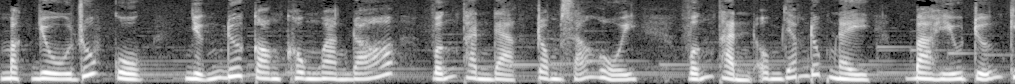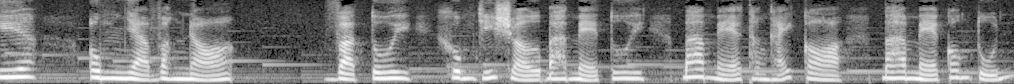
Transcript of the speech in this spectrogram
Mặc dù rốt cuộc những đứa con không ngoan đó vẫn thành đạt trong xã hội, vẫn thành ông giám đốc này, bà hiệu trưởng kia, ông nhà văn nọ. Và tôi không chỉ sợ ba mẹ tôi, ba mẹ thằng Hải Cò, ba mẹ con Tuấn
